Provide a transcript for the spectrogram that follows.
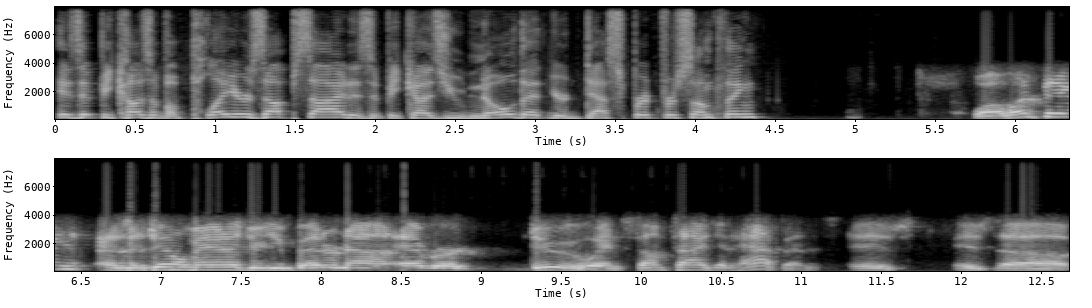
Is it because of a player's upside? Is it because you know that you're desperate for something? Well, one thing as a general manager, you better not ever do, and sometimes it happens, is is uh,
